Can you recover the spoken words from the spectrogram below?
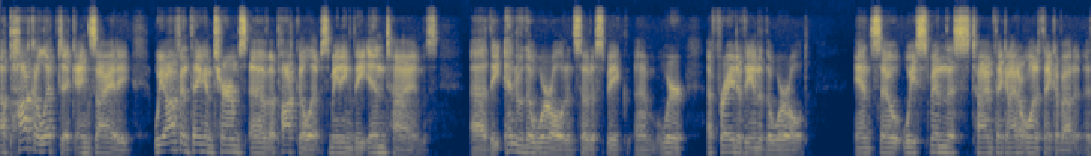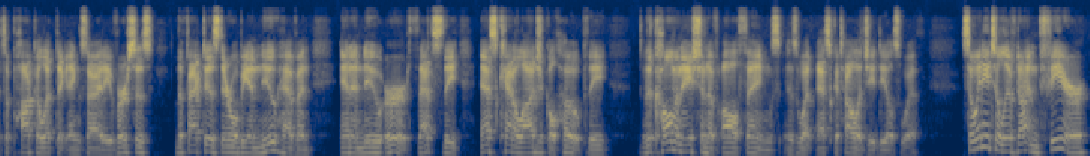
Apocalyptic anxiety. We often think in terms of apocalypse, meaning the end times, uh, the end of the world, and so to speak. Um, we're afraid of the end of the world. And so we spend this time thinking, I don't want to think about it. It's apocalyptic anxiety versus the fact is, there will be a new heaven and a new earth. That's the eschatological hope. The, the culmination of all things is what eschatology deals with. So we need to live not in fear,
